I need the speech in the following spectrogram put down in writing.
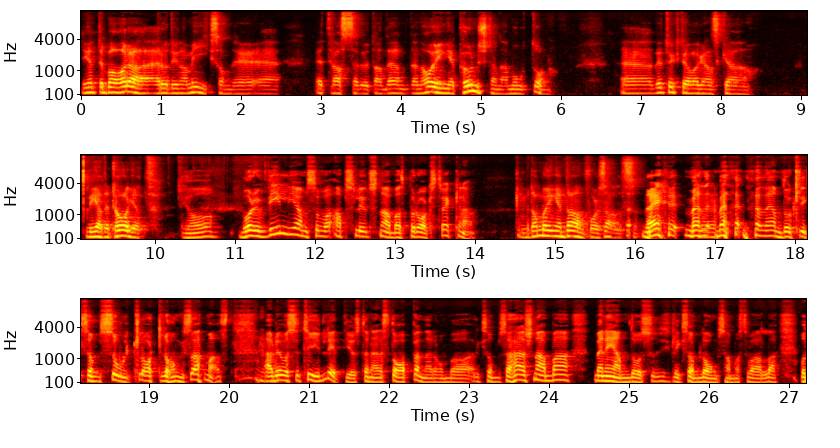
Det är inte bara aerodynamik som det är, är trassel, utan den, den har ju ingen punch den där motorn. Eh, det tyckte jag var ganska vedertaget. Ja, var det Williams som var absolut snabbast på raksträckorna? Men de har ingen downforce alls. Nej, men, men, men ändå liksom solklart långsammast. Mm. Ja, det var så tydligt just den här stapeln när de var liksom så här snabba men ändå liksom långsammast av alla. Och,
